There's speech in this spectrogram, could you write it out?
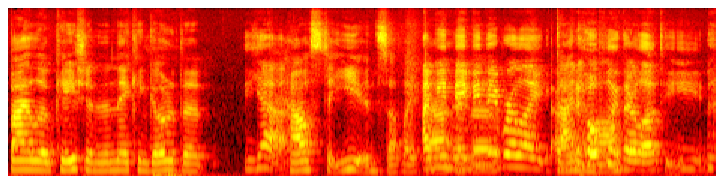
by location, and then they can go to the yeah. house to eat and stuff like that. I mean, maybe the they were like, I mean, hopefully hall. they're allowed to eat.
